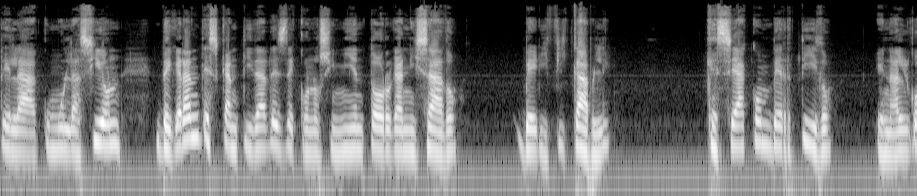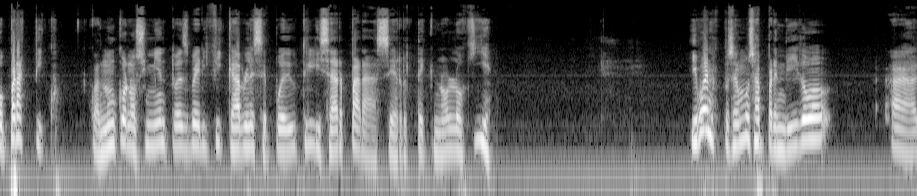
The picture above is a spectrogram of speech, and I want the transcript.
de la acumulación de grandes cantidades de conocimiento organizado, verificable, que se ha convertido en algo práctico. Cuando un conocimiento es verificable se puede utilizar para hacer tecnología. Y bueno, pues hemos aprendido a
